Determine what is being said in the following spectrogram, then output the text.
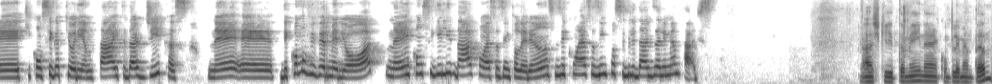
é, que consiga te orientar e te dar dicas né, é, de como viver melhor né, e conseguir lidar com essas intolerâncias e com essas impossibilidades alimentares. Acho que também, né, complementando,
